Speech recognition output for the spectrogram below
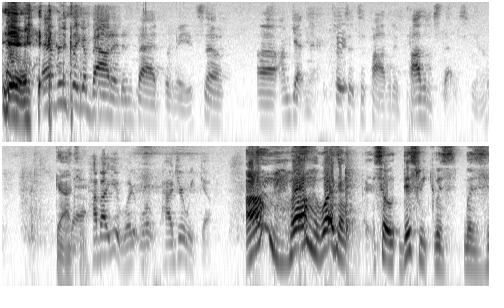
Yeah. Everything about it is bad for me. So uh, I'm getting there. So it's, it's a positive, positive steps. You know. Gotcha. You. how about you? What, what, how'd your week go? Um, well, it wasn't. So this week was was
